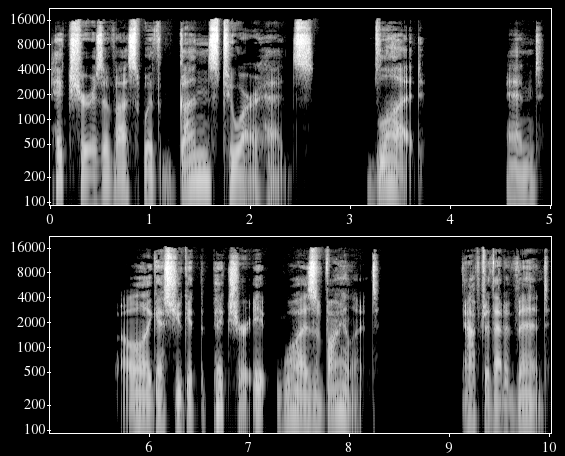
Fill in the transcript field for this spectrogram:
Pictures of us with guns to our heads, blood, and, well, I guess you get the picture. It was violent. After that event,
